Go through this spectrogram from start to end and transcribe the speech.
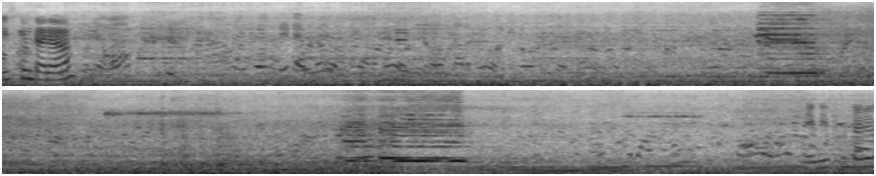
తీసుకుంటారా? ఏం తీసుకుంటారు?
